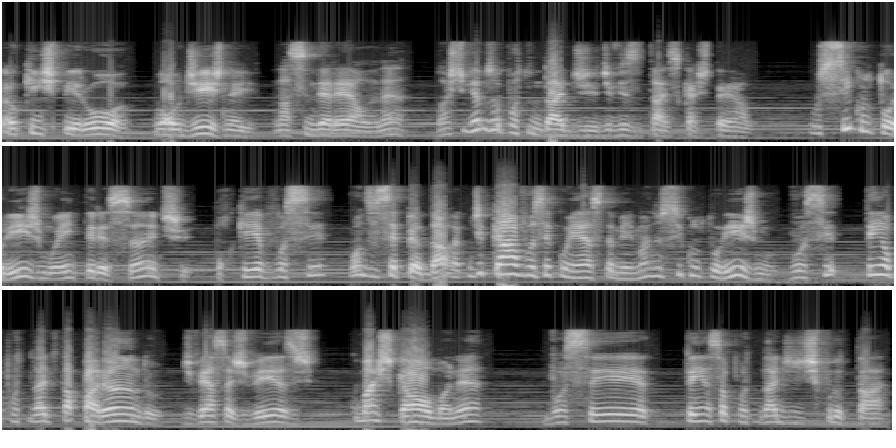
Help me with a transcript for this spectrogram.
é o que inspirou o Walt Disney na Cinderela, né? Nós tivemos a oportunidade de, de visitar esse castelo. O cicloturismo é interessante porque você, quando você pedala, de carro você conhece também, mas no cicloturismo você tem a oportunidade de estar parando diversas vezes, com mais calma, né? Você tem essa oportunidade de desfrutar.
